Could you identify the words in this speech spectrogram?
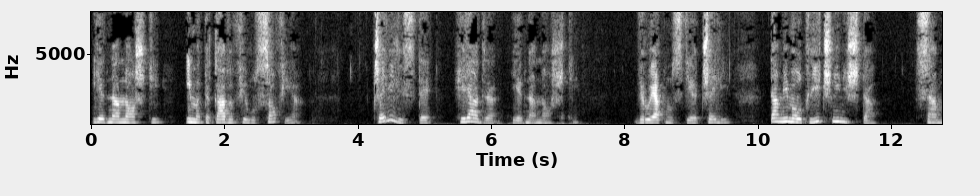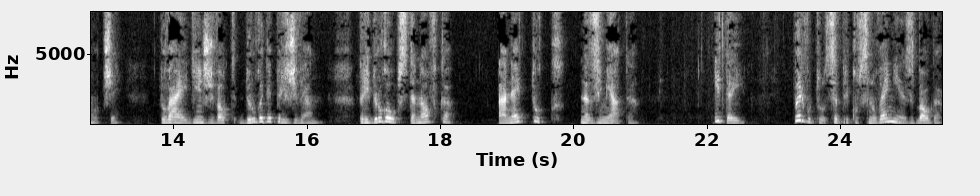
и една нощи има такава философия. Чели ли сте хиляда и една нощи? Вероятно сте я чели, там има отлични неща, само че това е един живот другаде преживян, при друга обстановка, а не тук, на земята. И тъй, първото съприкосновение с Бога,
